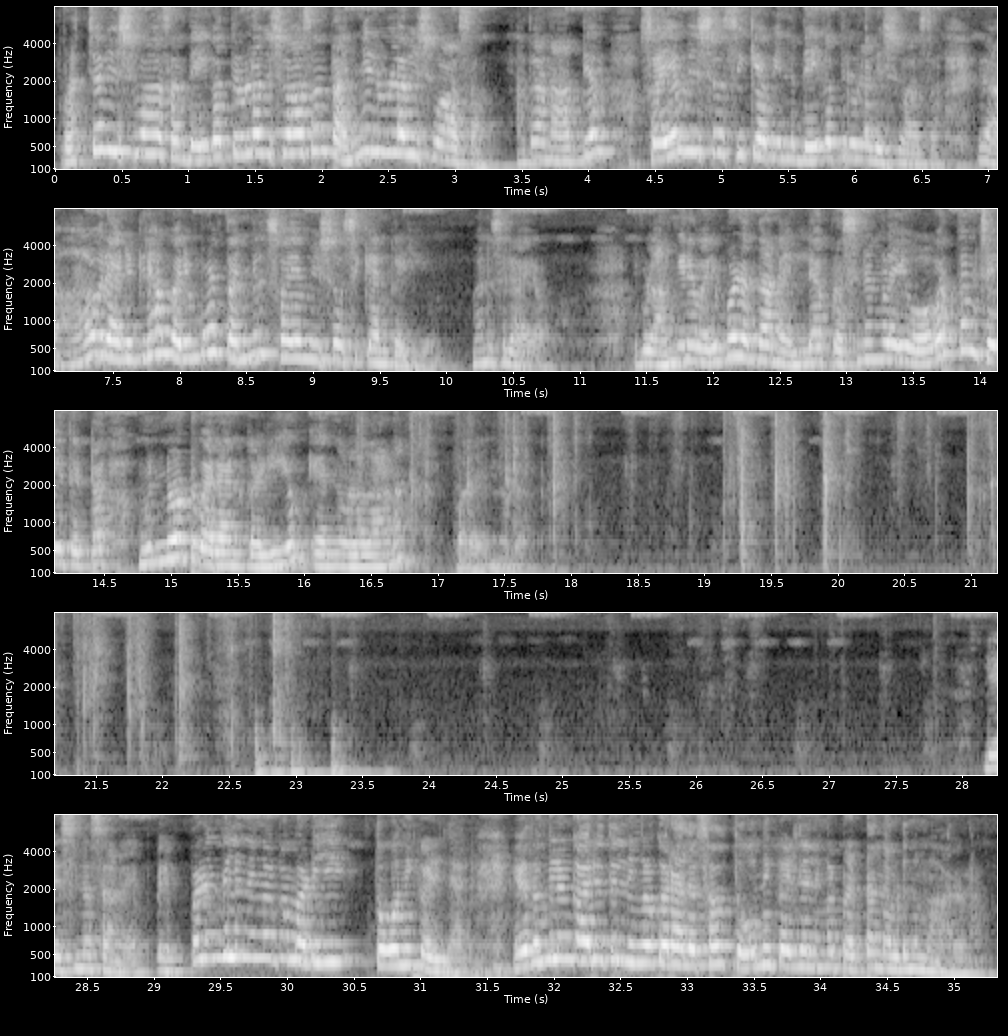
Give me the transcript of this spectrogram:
ഉറച്ച വിശ്വാസം ദൈവത്തിലുള്ള വിശ്വാസം തന്നിലുള്ള വിശ്വാസം അതാണ് ആദ്യം സ്വയം വിശ്വസിക്കുക പിന്നെ ദൈവത്തിലുള്ള വിശ്വാസം. ആ ഒരു അനുഗ്രഹം വരുമ്പോൾ തന്നിൽ സ്വയം വിശ്വസിക്കാൻ കഴിയും. മനസ്സിലായോ? അപ്പോൾ അങ്ങനെ വരുമ്പോൾ എന്താണ്? എല്ലാ പ്രശ്നങ്ങളെയും ഓവർകം ചെയ്തിട്ട് മുന്നോട്ട് വരാൻ കഴിയും എന്നുള്ളതാണ് പറയുന്നത്. ലേസിനെസ് ആണ്. എപ്പോഴെങ്കിലും നിങ്ങൾക്ക് മടി തോന്നിക്കഴിഞ്ഞാൽ ഏതെങ്കിലും കാര്യത്തിൽ നിങ്ങൾക്കൊരു അലസത തോന്നിക്കഴിഞ്ഞാൽ നിങ്ങൾ പെട്ടെന്ന് അവിടെ നിന്ന് മാറണം.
